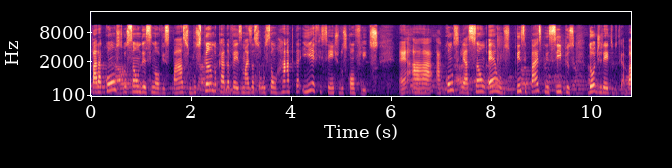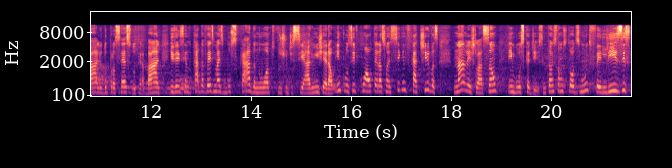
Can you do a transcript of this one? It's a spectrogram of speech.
para a construção desse novo espaço, buscando cada vez mais a solução rápida e eficiente dos conflitos. É, a, a, conciliação é um dos principais princípios do direito do trabalho, do processo do trabalho e vem sendo cada vez mais buscada no âmbito do judiciário em geral, inclusive com alterações significativas na legislação em busca disso. Então estamos todos muito felizes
